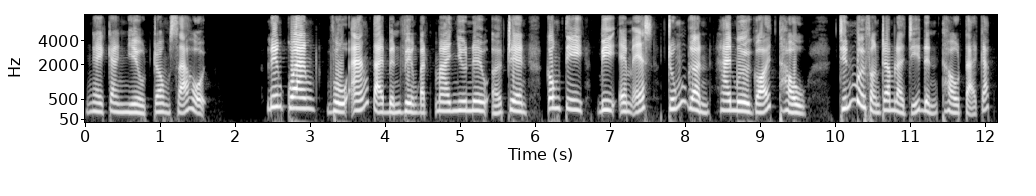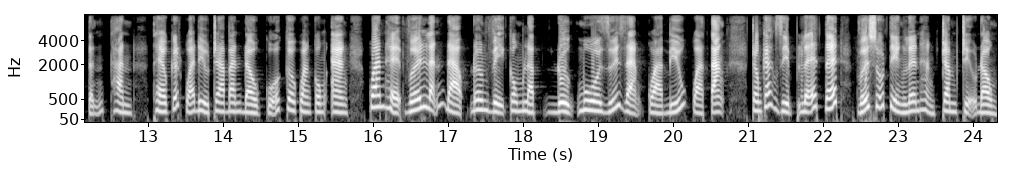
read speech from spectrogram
ngày càng nhiều trong xã hội. Liên quan vụ án tại Bệnh viện Bạch Mai như nêu ở trên, công ty BMS trúng gần 20 gói thầu 90% là chỉ định thầu tại các tỉnh thành. Theo kết quả điều tra ban đầu của cơ quan công an, quan hệ với lãnh đạo đơn vị công lập được mua dưới dạng quà biếu, quà tặng trong các dịp lễ Tết với số tiền lên hàng trăm triệu đồng.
